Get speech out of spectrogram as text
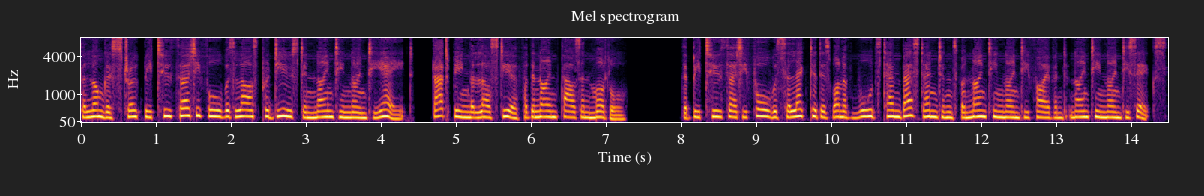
The longer stroke B234 was last produced in 1998, that being the last year for the 9000 model. The B234 was selected as one of Ward's 10 best engines for 1995 and 1996.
